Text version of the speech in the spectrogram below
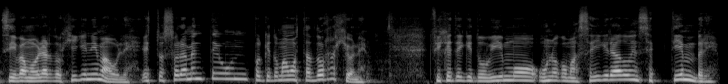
Sí, vamos a hablar de O'Higgins y Maule. Esto es solamente un. porque tomamos estas dos regiones. Fíjate que tuvimos 1,6 grados en septiembre.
